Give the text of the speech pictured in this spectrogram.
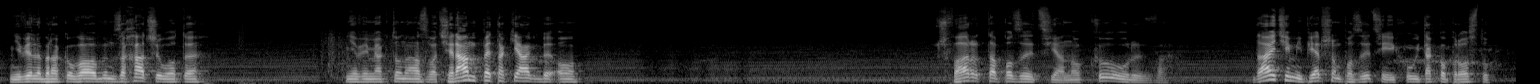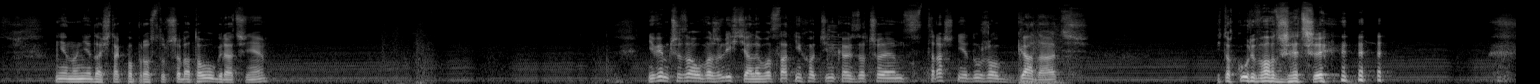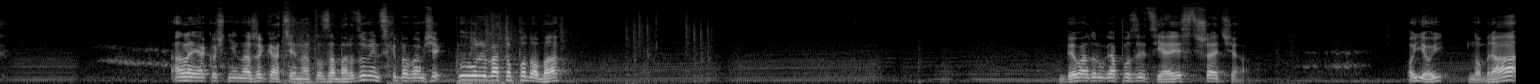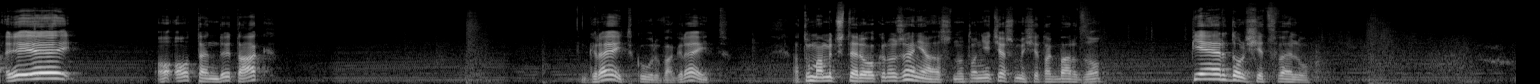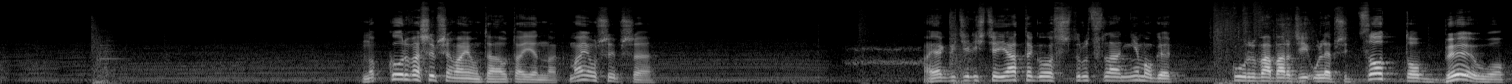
Niewiele brakowało, bym zahaczył o te... Nie wiem jak to nazwać. Rampę tak jakby, o. Czwarta pozycja, no kurwa. Dajcie mi pierwszą pozycję i chuj, tak po prostu. Nie no, nie da się tak po prostu, trzeba to ugrać, nie? Nie wiem, czy zauważyliście, ale w ostatnich odcinkach zacząłem strasznie dużo gadać. I to kurwa od rzeczy. ale jakoś nie narzekacie na to za bardzo, więc chyba wam się kurwa to podoba. Była druga pozycja, jest trzecia. Oj, oj, dobra. Ej, ej! O, o, tędy, tak? Great, kurwa, great. A tu mamy cztery okrążenia aż, no to nie cieszmy się tak bardzo. Pierdol się, Cwelu. No kurwa, szybsze mają te auta jednak. Mają szybsze. A jak widzieliście, ja tego sztrucla nie mogę kurwa bardziej ulepszyć. Co to było?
